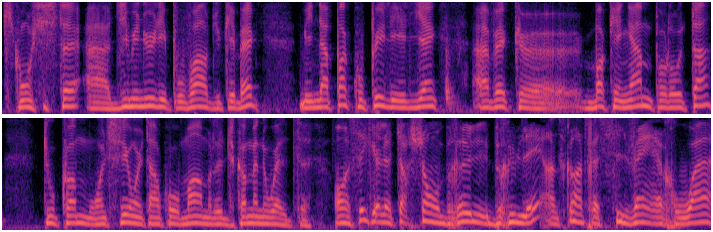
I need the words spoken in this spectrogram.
qui consistait à diminuer les pouvoirs du Québec, mais il n'a pas coupé les liens avec euh, Buckingham pour autant, tout comme, on le sait, on est encore membre du Commonwealth. On sait que le torchon brûle, brûlait, en tout cas entre Sylvain Roy,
